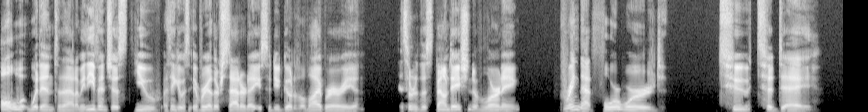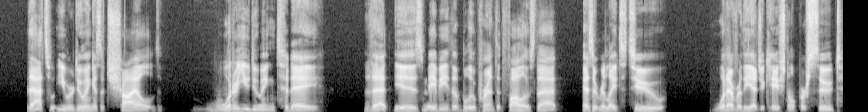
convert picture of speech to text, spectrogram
all what went into that. I mean, even just you, I think it was every other Saturday, you said you'd go to the library and sort of this foundation of learning. Bring that forward to today. That's what you were doing as a child. What are you doing today that is maybe the blueprint that follows that as it relates to whatever the educational pursuit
